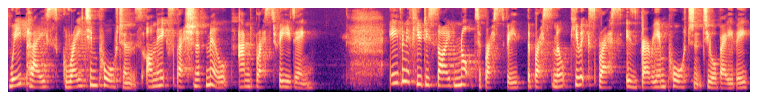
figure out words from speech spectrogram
We place great importance on the expression of milk and breastfeeding. Even if you decide not to breastfeed, the breast milk you express is very important to your baby,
